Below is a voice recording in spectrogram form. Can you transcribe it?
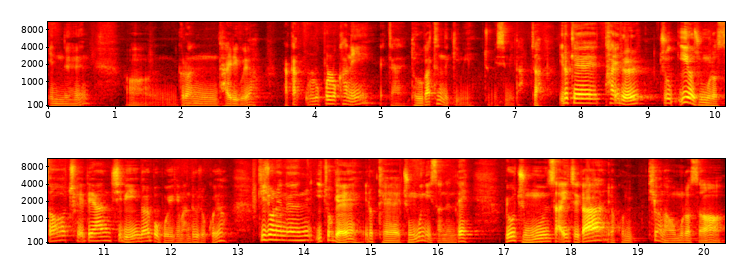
있는 어, 그런 타일이고요. 약간 볼록볼록하니 약간 돌 같은 느낌이 좀 있습니다. 자, 이렇게 타일을 쭉 이어줌으로써 최대한 집이 넓어 보이게 만들어줬고요. 기존에는 이쪽에 이렇게 중문이 있었는데 이 중문 사이즈가 조금 튀어나옴으로써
